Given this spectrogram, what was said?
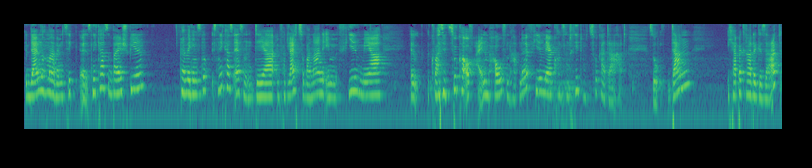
Wir bleiben nochmal beim äh, Snickers-Beispiel. Wenn wir den Snickers essen, der im Vergleich zur Banane eben viel mehr äh, quasi Zucker auf einem Haufen hat, ne? viel mehr konzentrierten Zucker da hat, so, dann, ich habe ja gerade gesagt,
